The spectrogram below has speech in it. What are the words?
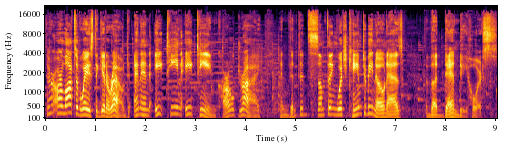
There are lots of ways to get around, and in 1818, Karl Drais invented something which came to be known as the dandy horse.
